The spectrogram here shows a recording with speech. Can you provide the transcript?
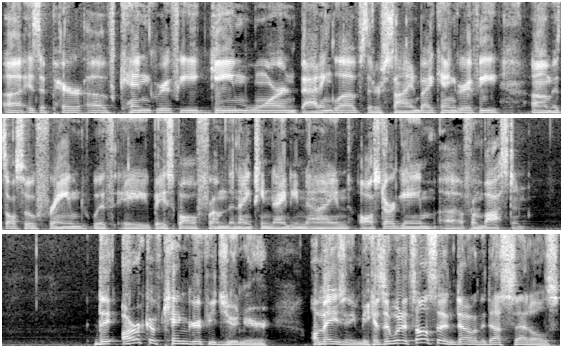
uh, is a pair of Ken Griffey game worn batting gloves that are signed by Ken Griffey. Um, it's also framed with a baseball from the 1999 All Star game uh, from Boston. the arc of Ken Griffey Jr. amazing because when it's all said and done, the dust settles,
